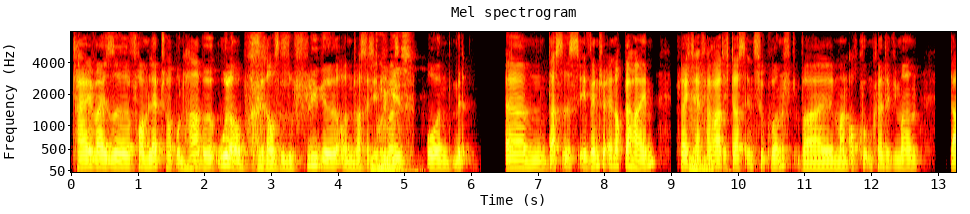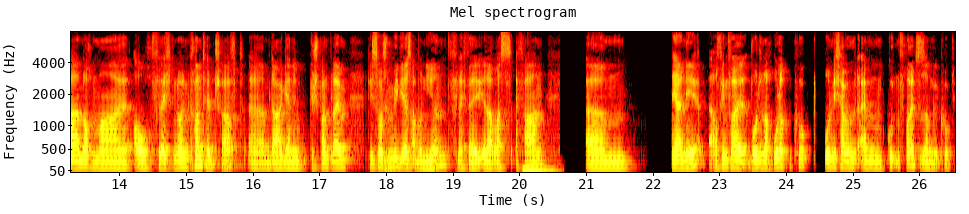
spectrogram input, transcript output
teilweise vorm Laptop und habe Urlaub rausgesucht, Flüge und was weiß ich nicht was. Und mit, ähm, das ist eventuell noch geheim. Vielleicht mhm. verrate ich das in Zukunft, weil man auch gucken könnte, wie man da nochmal auch vielleicht neuen Content schafft. Ähm, da gerne gespannt bleiben, die Social Medias abonnieren. Vielleicht werdet ihr da was erfahren. Ähm, ja, nee, auf jeden Fall wurde nach Urlaub geguckt und ich habe mit einem guten Freund zusammen geguckt,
